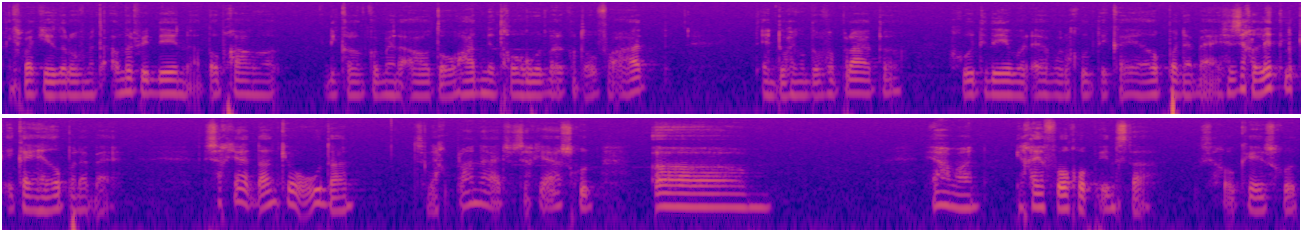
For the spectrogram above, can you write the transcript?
ik sprak hier erover met een andere vriendin, had opgehangen. Die klant kwam in de auto, had net gehoord waar ik het over had. En toen ging het over praten. Goed idee, whatever, goed, ik kan je helpen daarbij. Ze zegt letterlijk, ik kan je helpen daarbij. Ik zeg, ja, dankjewel, hoe dan? Ze legt plannen uit, ze zegt, ja, is goed. Ehm, ja man, ik ga je volgen op Insta. Ik zeg, oké, is goed.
